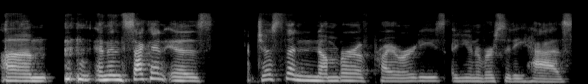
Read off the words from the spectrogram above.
Um, and then second is just the number of priorities a university has.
